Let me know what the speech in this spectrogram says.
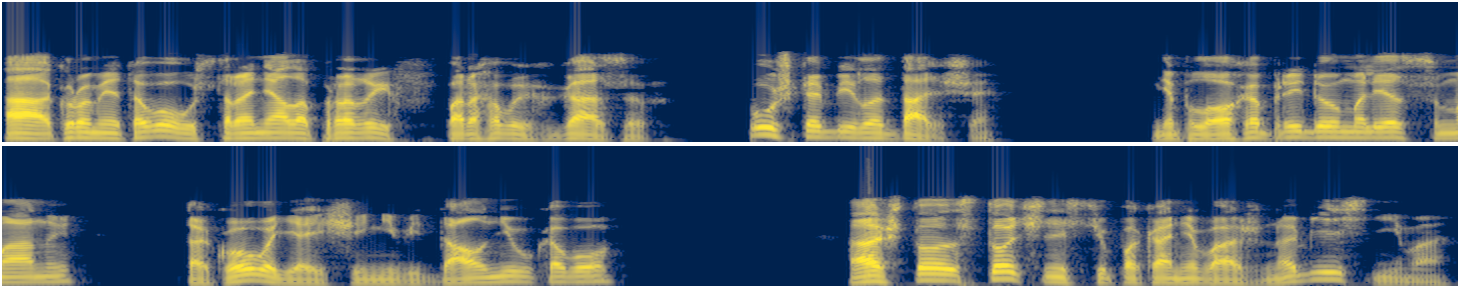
а кроме того устраняла прорыв пороховых газов. Пушка била дальше. Неплохо придумали османы. Такого я еще не видал ни у кого. А что с точностью пока не важно, объяснимо.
